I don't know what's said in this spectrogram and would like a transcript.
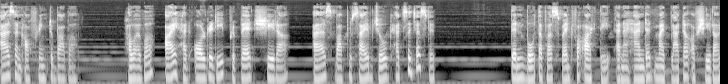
as an offering to Baba. However, I had already prepared Shira as Bapu Sahib Jog had suggested. Then both of us went for Aarti and I handed my platter of Shira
